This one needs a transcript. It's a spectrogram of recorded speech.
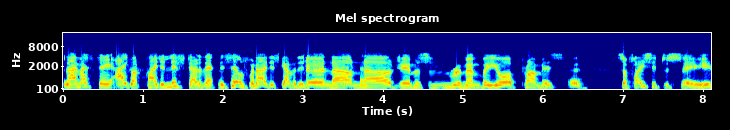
and I must say, I got quite a lift out of that myself when I discovered it. Uh, now, now, Jameson, remember your promise. Uh, suffice it to say,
